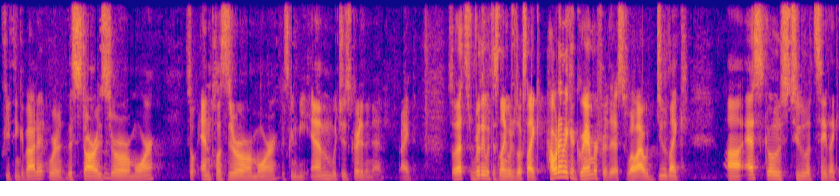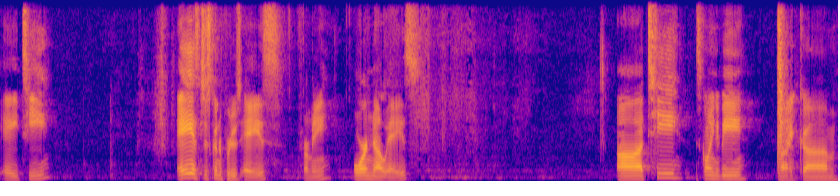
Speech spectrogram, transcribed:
if you think about it, where this star is zero or more. So n plus 0 or more is going to be m, which is greater than n, right? So that's really what this language looks like. How would I make a grammar for this? Well, I would do like uh, s goes to, let's say, like at. A is just going to produce a's for me, or no a's. Uh, t is going to be like um,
